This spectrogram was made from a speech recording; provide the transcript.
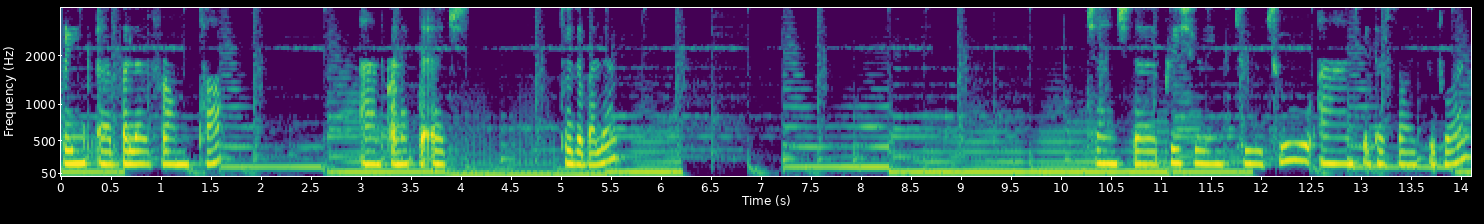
bring a blur from top and connect the edge to the blur change the pre-shrink to 2 and filter size to 12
